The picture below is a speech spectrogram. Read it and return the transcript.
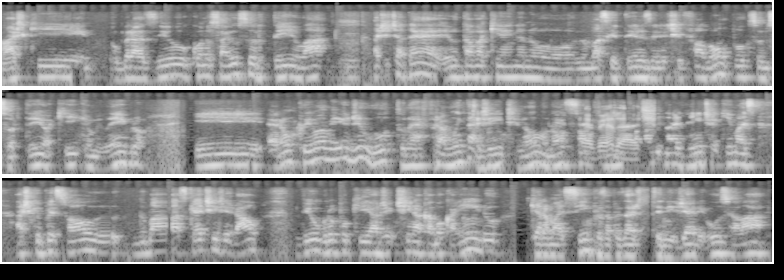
Eu acho que o Brasil, quando saiu o sorteio lá, a gente até, eu tava aqui ainda no, no Basqueteiros, a gente falou um pouco sobre o sorteio aqui, que eu me lembro, e era um clima meio de luto, né, pra muita gente, não, não só é verdade. da gente aqui, mas acho que o pessoal do basquete em geral viu o grupo que a Argentina acabou caindo, que era mais simples, apesar de ter Nigéria e Rússia lá,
